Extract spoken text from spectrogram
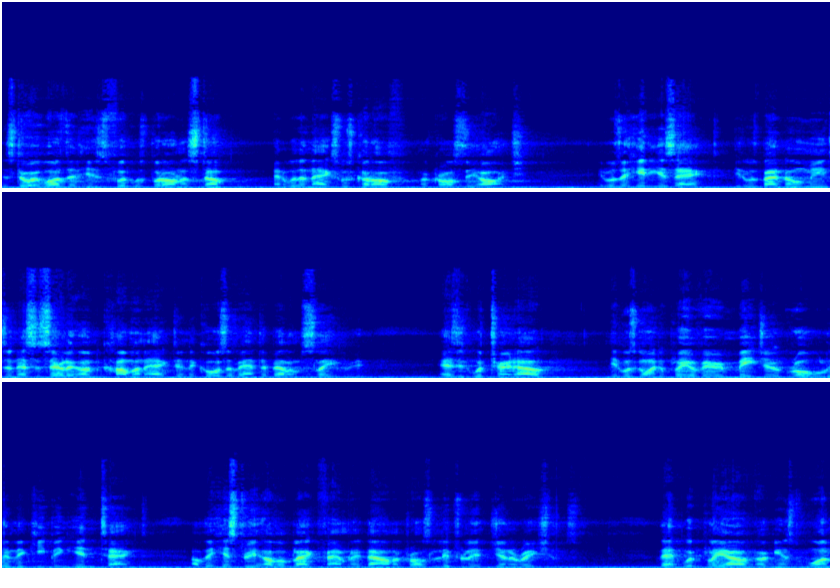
The story was that his foot was put on a stump and with an axe was cut off across the arch. It was a hideous act. It was by no means a necessarily uncommon act in the course of antebellum slavery. As it would turn out, it was going to play a very major role in the keeping intact of the history of a black family down across literally generations. That would play out against one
